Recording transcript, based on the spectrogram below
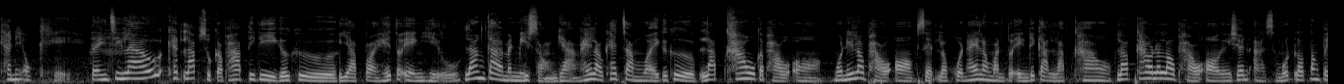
แค่นี้โอเค แต่จริงๆแล้วเคล็ดลับสุขภาพที่ดีก็คือ อย่าปล่อยให้ตัวเองหิว ร่างกายมันมี 2 อย่างให้เราแค่จำไว้ก็คือ รับเข้ากับเผาออก วันนี้เราเผาออกเสร็จเราควรให้รางวัลตัวเองด้วยการรับเข้า รับเข้าแล้วเราเผาออกอย่างเช่นอะสมมติเราต้องไป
